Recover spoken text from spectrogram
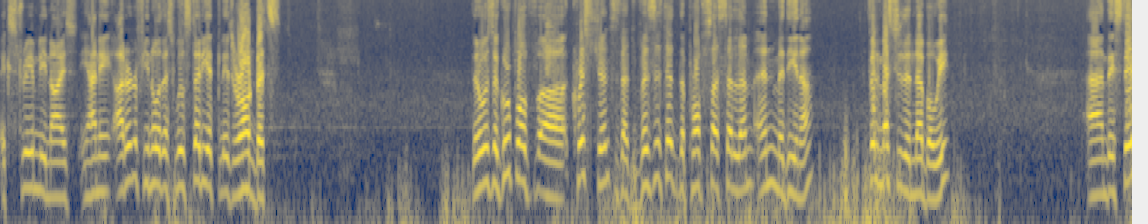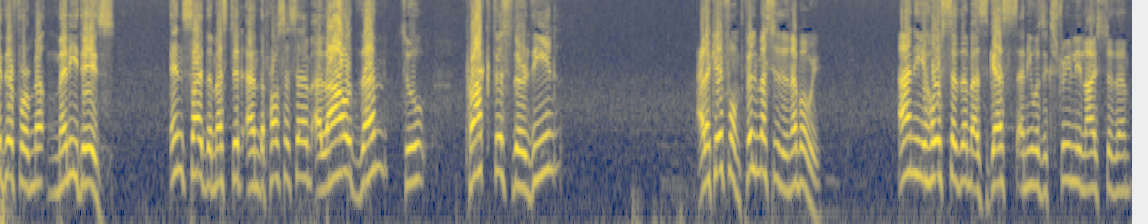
extremely nice يعني I don't know if you know this we'll study it later on but there was a group of uh, Christians that visited the Prophet ﷺ in Medina في المسجد النبوي and they stayed there for many days inside the masjid and the Prophet ﷺ allowed them to practice their deen على كيفهم في المسجد النبوي and he hosted them as guests and he was extremely nice to them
